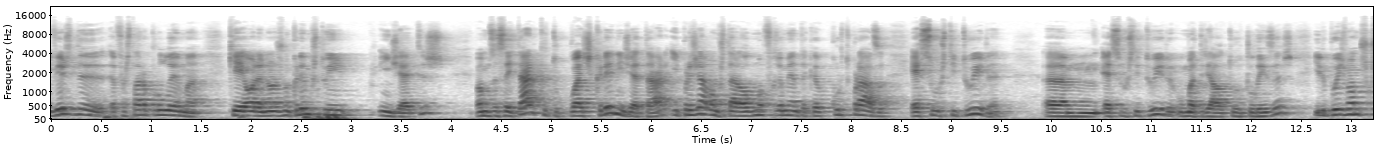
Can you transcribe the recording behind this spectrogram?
em vez de afastar o problema, que é, olha, nós não queremos que tu in- injetes, vamos aceitar que tu vais querer injetar e para já vamos dar alguma ferramenta que a curto prazo é substituir um, é substituir o material que tu utilizas e depois vamos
